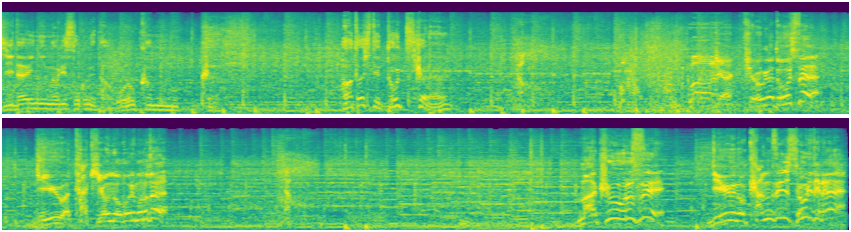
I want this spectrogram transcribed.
時代に乗り損ねた愚か者か。果たしてどっちかな？逆境がどうした？竜は滝を登るものだ。幕を下ろす。竜の完全勝利でな。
